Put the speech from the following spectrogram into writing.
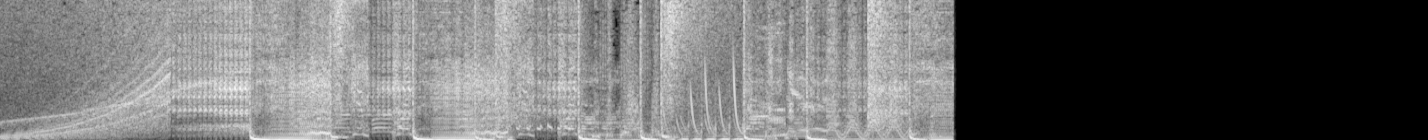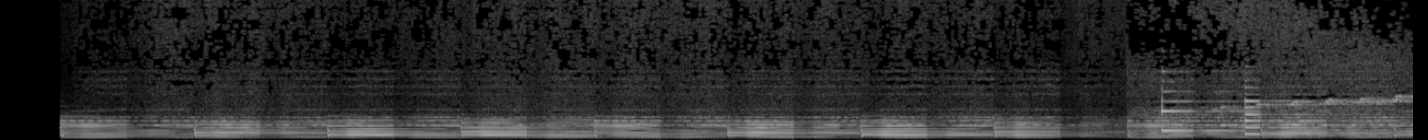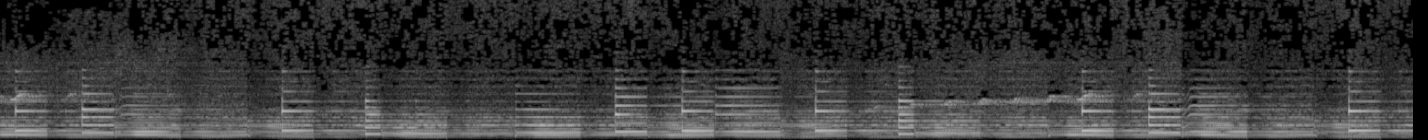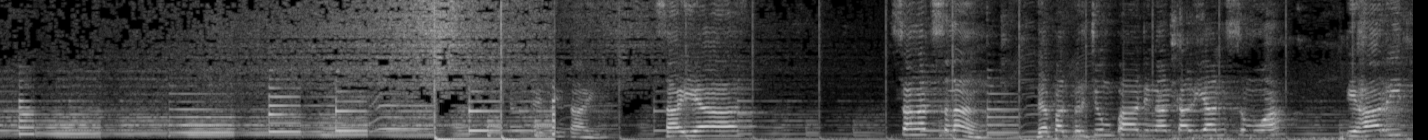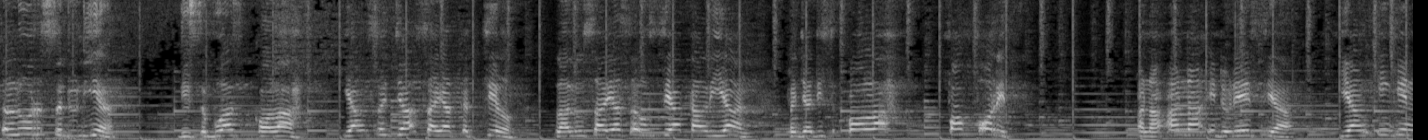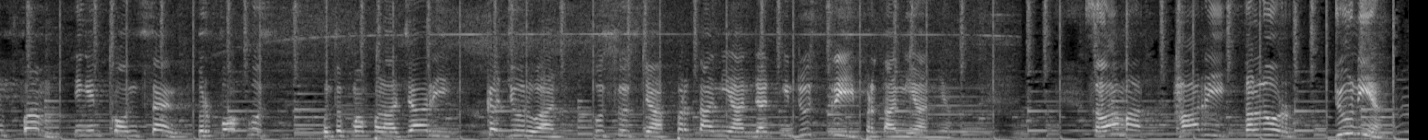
Whoa. Saya sangat senang dapat berjumpa dengan kalian semua di Hari Telur Sedunia di sebuah sekolah yang sejak saya kecil lalu saya seusia kalian menjadi sekolah favorit anak-anak Indonesia yang ingin firm, ingin konsen, berfokus untuk mempelajari kejuruan khususnya pertanian dan industri pertaniannya. Selamat Hari Telur Dunia.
